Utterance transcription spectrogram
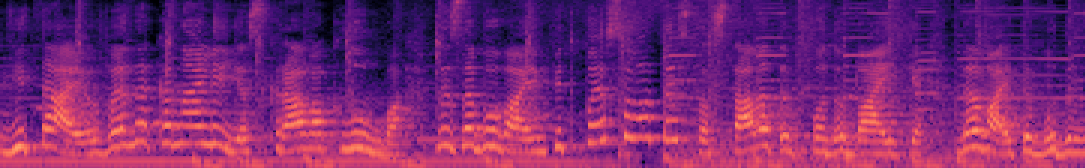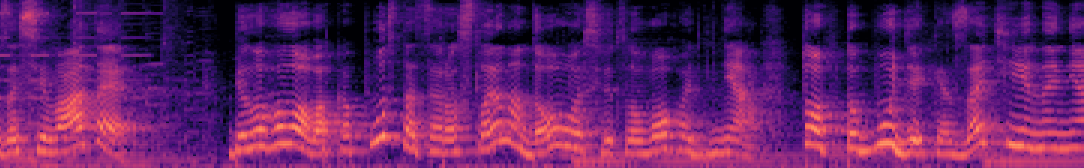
Вітаю! Ви на каналі Яскрава Клумба. Не забуваємо підписуватись та ставити вподобайки. Давайте будемо засівати. Білоголова капуста це рослина довгого світлового дня, тобто будь-яке затінення,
